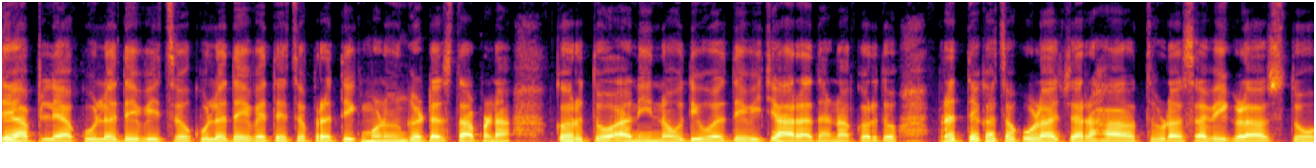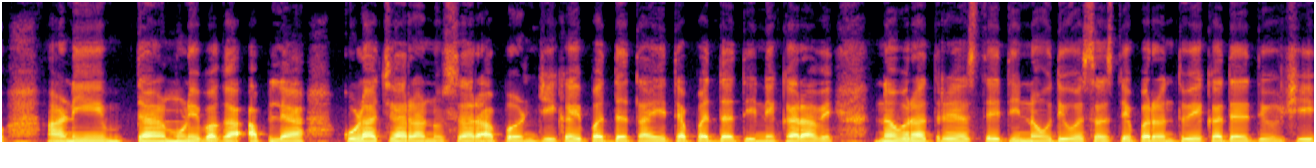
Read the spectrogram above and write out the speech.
ते आपल्या कुलदेवीचं कुलदैवतेचं प्रतीक म्हणून घटस्थापना करतो आणि नऊ दिवस देवीची आराधना करतो. प्रत्येकाचा कुळाचार हा थोडासा वेगळा असतो आणि त्यामुळे बघा आपल्या कुळाचारानुसार आपण जी काही पद्धत आहे त्या पद्धतीने करावे. नवरात्री असते ती नऊ दिवस असते परंतु एखाद्या दिवशी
